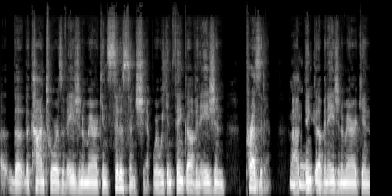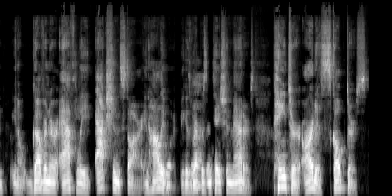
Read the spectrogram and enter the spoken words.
uh, the, the contours of Asian American citizenship, where we can think of an Asian president, uh, mm-hmm. think of an Asian American, you know, governor, athlete, action star in Hollywood, because yeah. representation matters. Painter, artists, sculptors,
